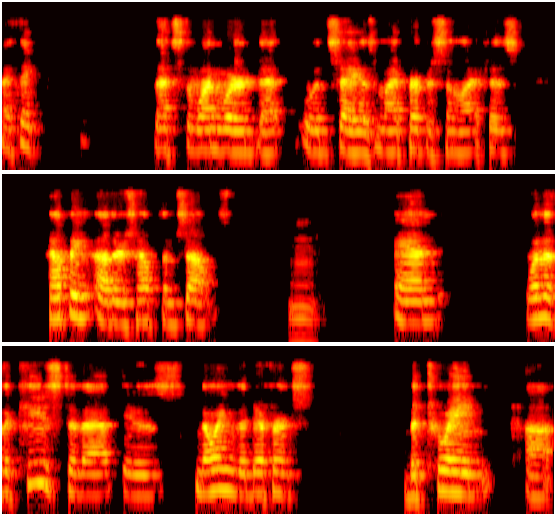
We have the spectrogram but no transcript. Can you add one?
I think that's the one word that would say is my purpose in life is helping others help themselves. Mm. And one of the keys to that is knowing the difference between uh,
